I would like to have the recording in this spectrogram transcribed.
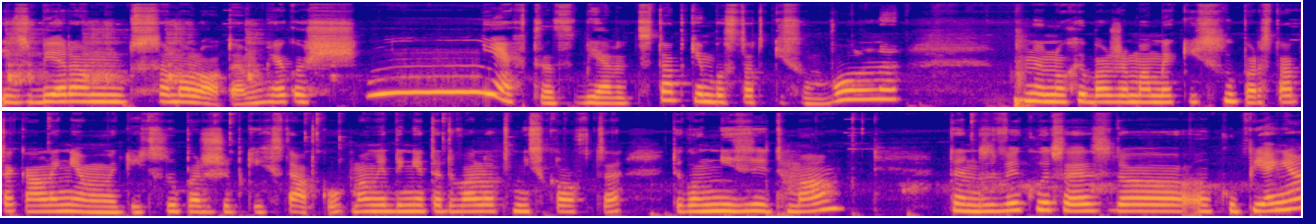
i zbieram samolotem. Jakoś nie chcę zbierać statkiem, bo statki są wolne. No, no chyba, że mam jakiś super statek, ale nie mam jakichś super szybkich statków. Mam jedynie te dwa lotniskowce, tego Nizit mam. Ten zwykły, co jest do kupienia.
